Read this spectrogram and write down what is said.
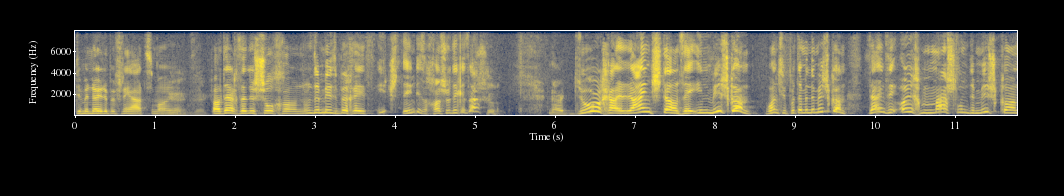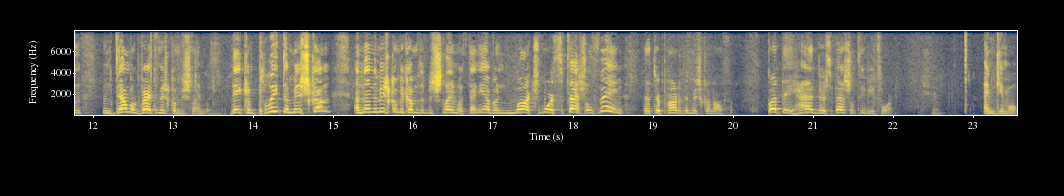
Die Meneure b'fnei atzma. Yeah, exactly. Weil der ist der Shulchan und der Mizbech ist. Each thing is a chashuv dike Sache. Sure. Reinstellen sie in Mishkan. Once you put them in the Mishkan, sie euch maschlum Mishkan Mishkan. They complete the Mishkan and then the Mishkan becomes a beschleimut. Then you have a much more special thing that they're part of the Mishkan also. But they had their specialty before. And Gimel.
